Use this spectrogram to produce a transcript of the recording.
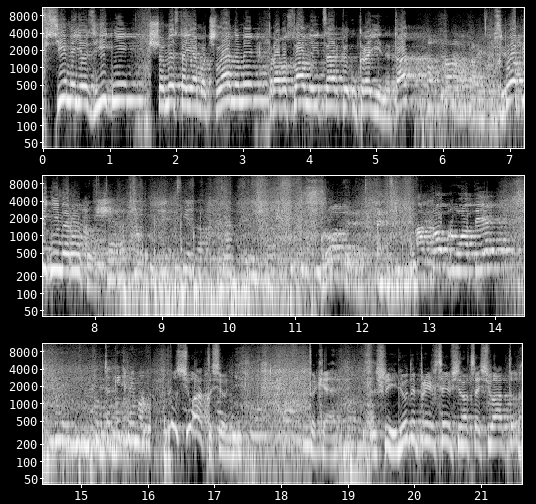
Всі ми є згідні, що ми стаємо членами Православної церкви України, так? Хто підніме руку? Проти. А хто проти? Таких нема. Ну, свято сьогодні таке. Що і люди прийшли всі на це свято.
